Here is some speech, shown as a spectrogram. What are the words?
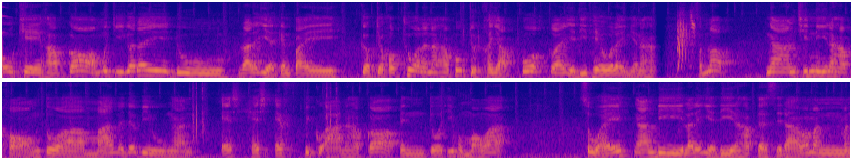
โอเคครับ ก็เมื่อกี้ก็ได้ดูรายละเอียดกันไปเกือบจะครบถ้วแล้วนะครับ พวกจุดขยับพวกรายละเอียดดีเทลอะไรอย่างเงี้ยนะฮะสำหรับงานชิ้นนี้นะครับของตัว Mars Rider Build งาน HHF Figure Art นะครับ ก็เป็นตัวที่ผมมองว่าสวยงานดีรายละเอียดดีนะครับ แต่เสียดายว่ามันมัน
